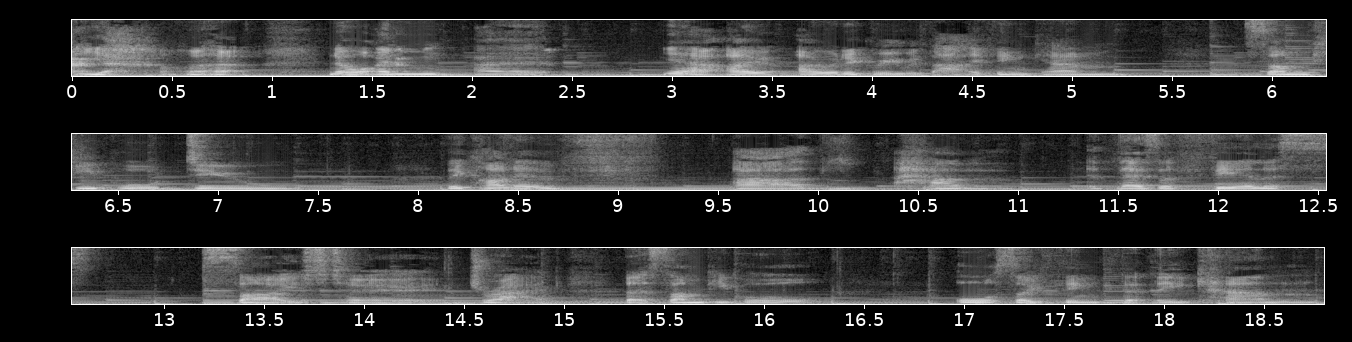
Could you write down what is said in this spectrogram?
yeah. no, I mean, uh, yeah, I, I would agree with that. I think um, some people do, they kind of uh, have, there's a fearless side to drag that some people also think that they can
